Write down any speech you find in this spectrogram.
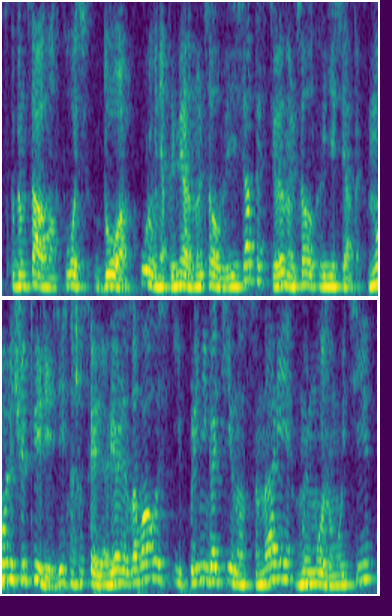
с потенциалом вплоть до уровня примерно 0,2-0,3. 0,4. Здесь наша цель реализовалась и при негативном сценарии мы можем уйти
